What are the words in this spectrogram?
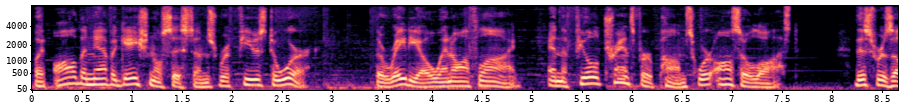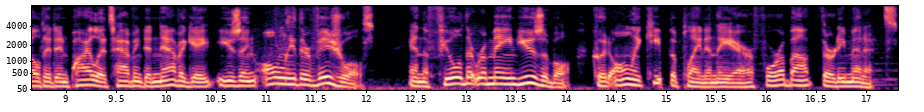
but all the navigational systems refused to work. The radio went offline, and the fuel transfer pumps were also lost. This resulted in pilots having to navigate using only their visuals, and the fuel that remained usable could only keep the plane in the air for about 30 minutes.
